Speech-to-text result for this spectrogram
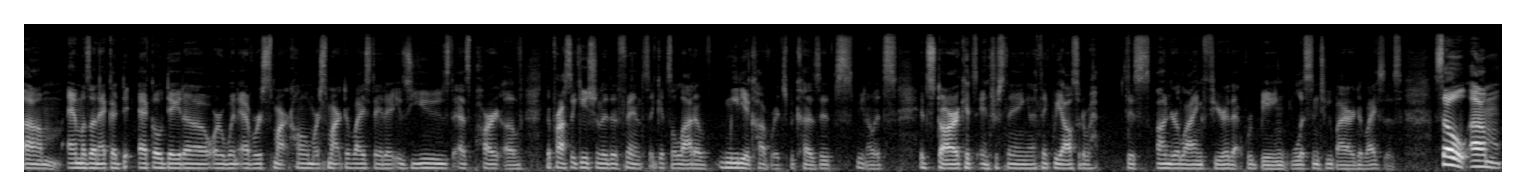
um, Amazon Echo, Echo data or whenever smart home or smart device data is used as part of the prosecution or defense, it gets a lot of media coverage because it's you know it's it's dark, it's interesting, and I think we all sort of this underlying fear that we're being listened to by our devices. So um,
